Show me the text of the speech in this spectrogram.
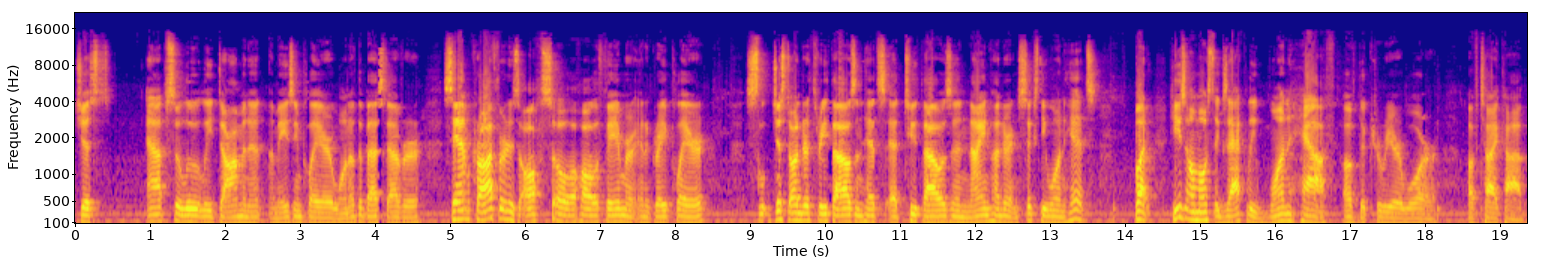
just absolutely dominant, amazing player, one of the best ever. Sam Crawford is also a Hall of Famer and a great player. Just under 3,000 hits at 2,961 hits, but he's almost exactly one half of the career war of Ty Cobb.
